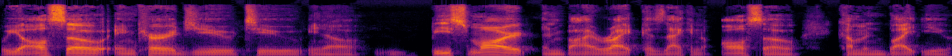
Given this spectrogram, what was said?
we also encourage you to you know be smart and buy right because that can also come and bite you.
